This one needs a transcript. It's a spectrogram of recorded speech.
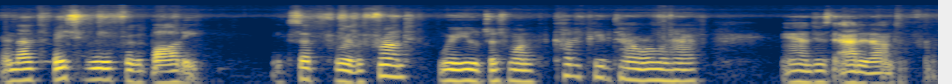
and that's basically it for the body. Except for the front, where you'll just want to cut a paper towel in half and just add it onto the front.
